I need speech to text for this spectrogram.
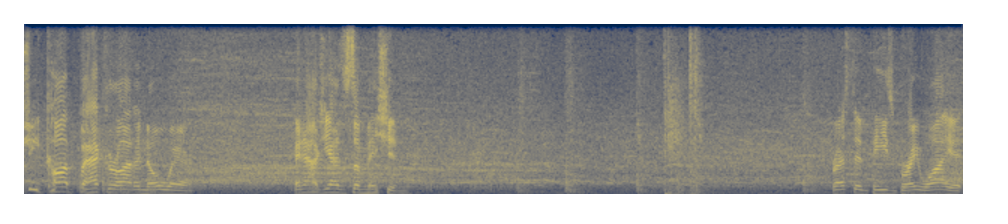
She caught Batgirl out of nowhere. And now she has a submission. Rest in peace, Bray Wyatt.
